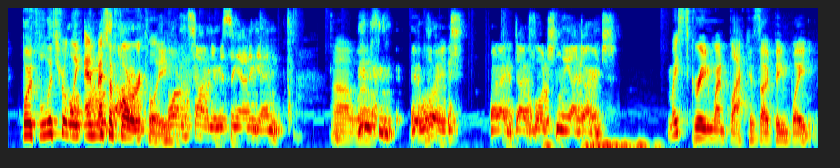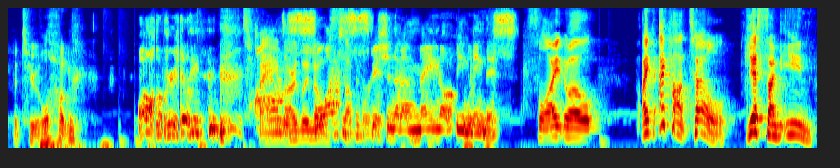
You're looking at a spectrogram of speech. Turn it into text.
Both literally Oh, and one time. metaphorically. One time you're missing out again. Ah, well. it would, but I, unfortunately I don't. My screen went black as I've been waiting for too long. Oh, really? It's I have fame, the only no slightest suspicion that I may not be winning this. Slight, well, I, I can't tell. Yes, I'm in.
